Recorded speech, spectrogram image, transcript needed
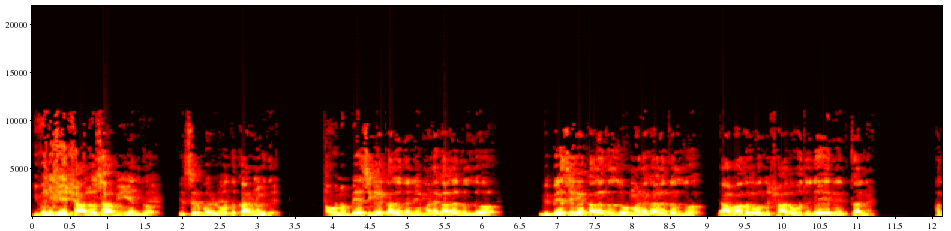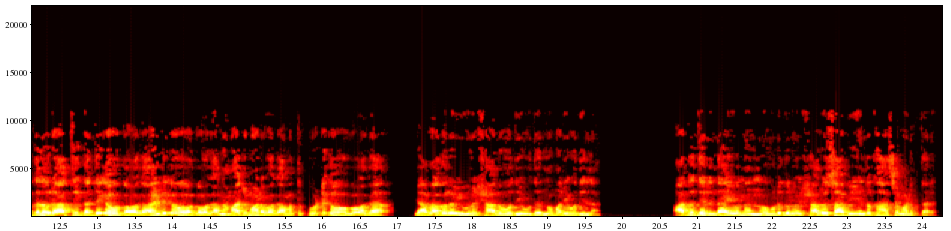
ಇವನಿಗೆ ಶಾಲು ಸಾಬಿ ಎಂದು ಹೆಸರು ಬರಲುವುದು ಕಾರಣವಿದೆ. ಅವನು ಬೇಸಿಗೆ ಕಾಲದಲ್ಲಿ ಮಳೆಗಾಲದಲ್ಲೂ, ಬೇಸಿಗೆ ಕಾಲದಲ್ಲೂ ಮಳೆಗಾಲದಲ್ಲೂ ಯಾವಾಗಲೂ ಒಂದು ಶಾಲು ಹೊದದೇ ಇರುತ್ತಾನೆ. ಹಗಲು ರಾತ್ರಿ ಗದ್ದೆಗೆ ಹೋಗುವಾಗ, ಹಳ್ಳಿಗೆ ಹೋಗುವಾಗ, ನಮಾಜು ಮಾಡುವಾಗ ಮತ್ತು ಕೋಟೆಗೆ ಹೋಗುವಾಗ ಯಾವಾಗಲೂ ಇವನು ಶಾಲು ಹೊದೆಯುವುದನ್ನು ಮರೆಯುವುದಿಲ್ಲ. ಆದುದರಿಂದ ಇವನನ್ನು ಹುಡುಗರು ಶಾಲು ಸಾಬಿ ಎಂದು ಹಾಸ್ಯ ಮಾಡುತ್ತಾರೆ.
